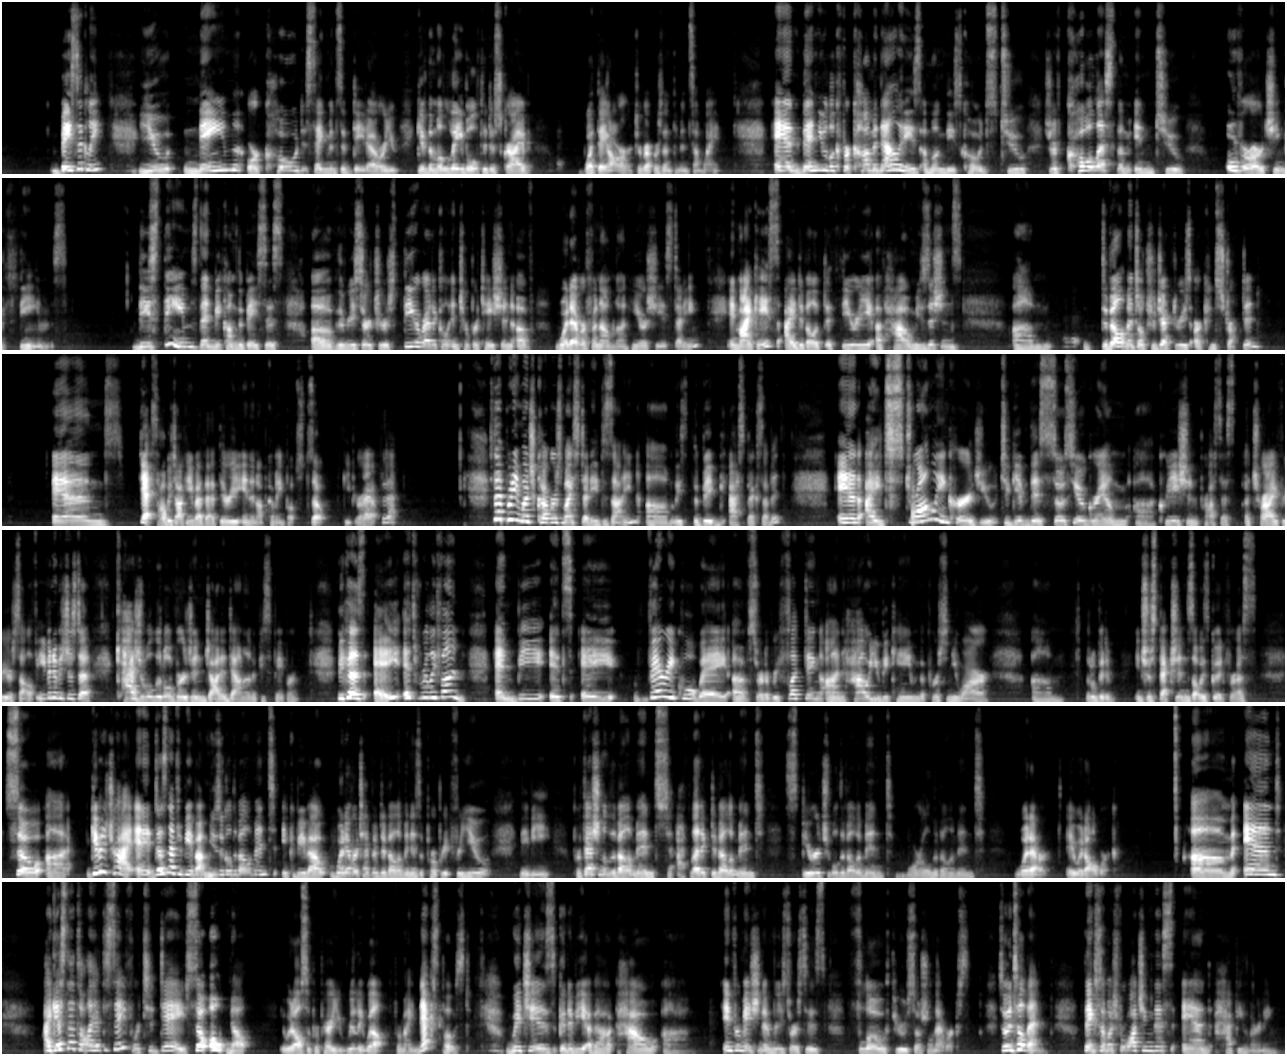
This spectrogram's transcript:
Basically, you name or code segments of data, or you give them a label to describe what they are, to represent them in some way. And then you look for commonalities among these codes to sort of coalesce them into overarching themes. These themes then become the basis of the researcher's theoretical interpretation of whatever phenomenon he or she is studying. In my case, I developed a theory of how musicians' um, developmental trajectories are constructed. And yes, I'll be talking about that theory in an upcoming post, so keep your eye out for that. So that pretty much covers my study design, um, at least the big aspects of it. And I strongly encourage you to give this sociogram uh, creation process a try for yourself, even if it's just a casual little version jotted down on a piece of paper. Because A, it's really fun, and B, it's a very cool way of sort of reflecting on how you became the person you are. Um, a little bit of introspection is always good for us. So uh, give it a try. And it doesn't have to be about musical development, it could be about whatever type of development is appropriate for you. Maybe professional development, athletic development, spiritual development, moral development, whatever. It would all work. Um, and I guess that's all I have to say for today. So, oh no, it would also prepare you really well for my next post, which is going to be about how uh, information and resources flow through social networks. So until then, thanks so much for watching this and happy learning.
